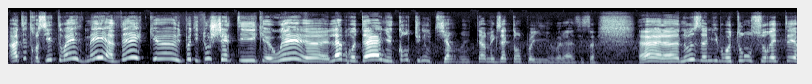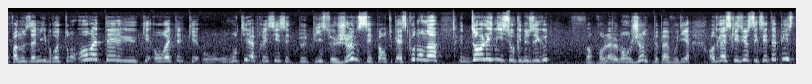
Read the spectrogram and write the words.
un titre synthwave mais avec euh, une petite touche celtique. Oui, euh, la Bretagne quand tu nous tiens, terme exact employé. Voilà, c'est ça. Ah nos amis bretons auraient-ils auraient-ils apprécié cette piste Je ne sais pas. En tout cas, est-ce qu'on en a dans l'émission qui nous écoute? Fort probablement, je ne peux pas vous dire. En tout cas, ce qui est sûr, c'est que cette piste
